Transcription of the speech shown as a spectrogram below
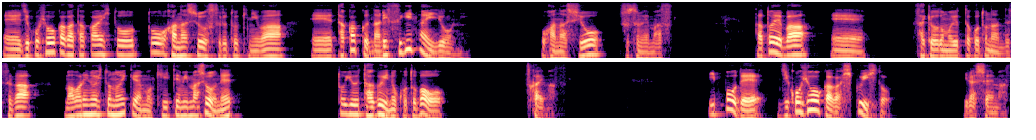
えー自己評価が高い人と話をするときには、えー高くなりすぎないようにお話を進めます。例えば、えー先ほども言ったことなんですが、周りの人の意見も聞いてみましょうねという類の言葉を使います。一方で、自己評価が低い人いらっしゃいます。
